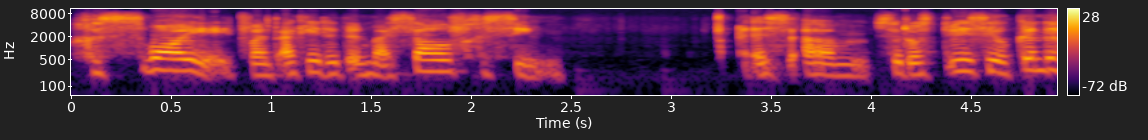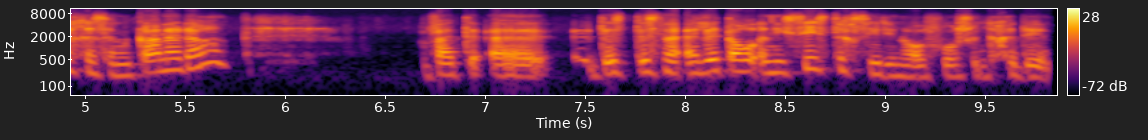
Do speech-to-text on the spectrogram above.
geswaai het want ek het dit in myself gesien is um so daar's twee sielkundiges in Kanada wat uh dis dis nou hulle het al in die 60s hierdie navorsing gedoen.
